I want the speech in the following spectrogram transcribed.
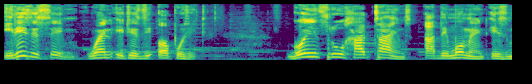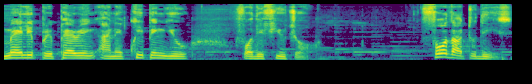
It is the same when it is the opposite. Going through hard times at the moment is merely preparing and equipping you for the future. Further to this,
